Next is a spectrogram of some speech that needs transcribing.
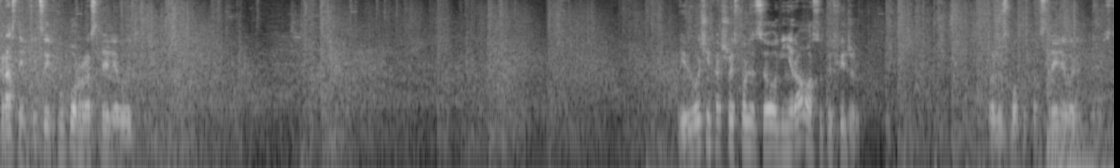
Красные птицы их в упор расстреливают. И очень хорошо использует своего генерала Суперфиджер. Тоже сбоку подстреливает. то.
